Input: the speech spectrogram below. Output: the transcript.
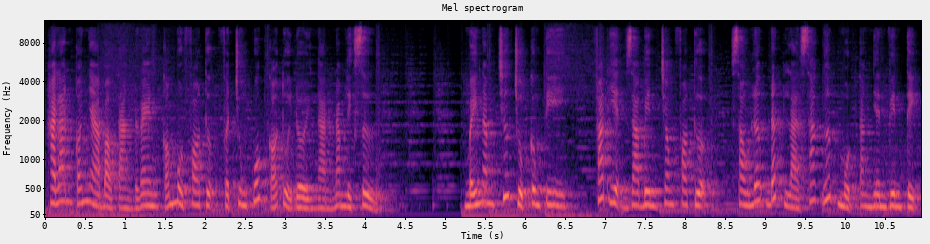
Hà Lan có nhà bảo tàng Dren có một pho tượng Phật Trung Quốc có tuổi đời ngàn năm lịch sử. Mấy năm trước chụp công ty, phát hiện ra bên trong pho tượng, sau lớp đất là xác ướp một tăng nhân viên tịch.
